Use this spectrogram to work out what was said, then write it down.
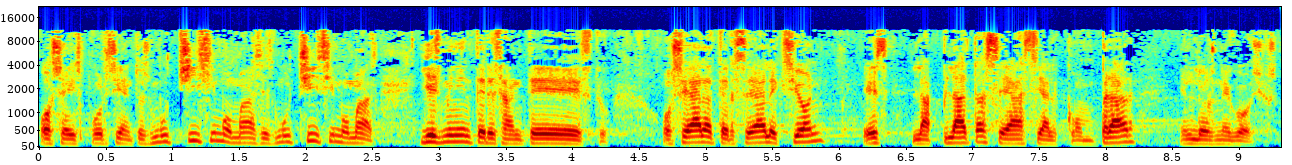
o 6%? Es muchísimo más, es muchísimo más. Y es muy interesante esto. O sea, la tercera lección es la plata se hace al comprar en los negocios.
